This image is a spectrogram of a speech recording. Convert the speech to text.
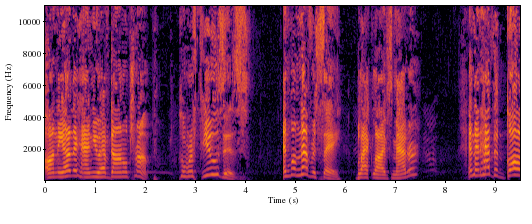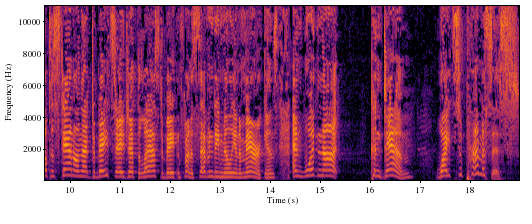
On the other hand, you have Donald Trump, who refuses and will never say Black Lives Matter and then had the gall to stand on that debate stage at the last debate in front of 70 million Americans and would not condemn white supremacists.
